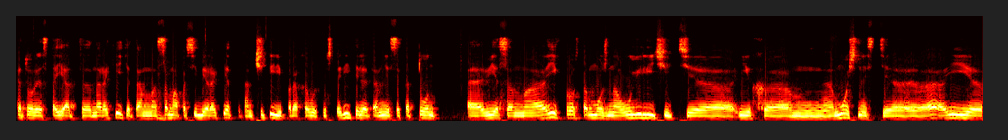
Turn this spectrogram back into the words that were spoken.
которые стоят на ракете, там сама по себе ракета, там 4 пороховых ускорителя, там несколько тонн Э, весом, э, их просто можно увеличить, э, их мощность, и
